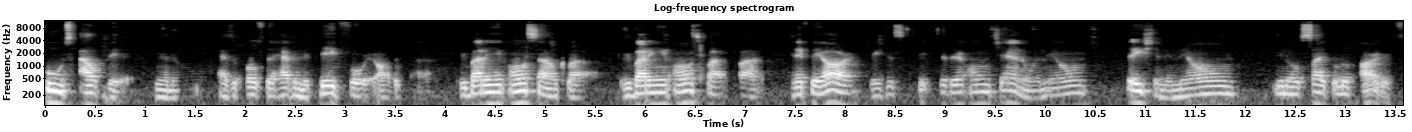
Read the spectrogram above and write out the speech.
who's out there, you know, as opposed to having to dig for it all the time. Everybody ain't on SoundCloud. Everybody ain't on Spotify. And if they are, they just stick to their own channel and their own station and their own, you know, cycle of artists.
